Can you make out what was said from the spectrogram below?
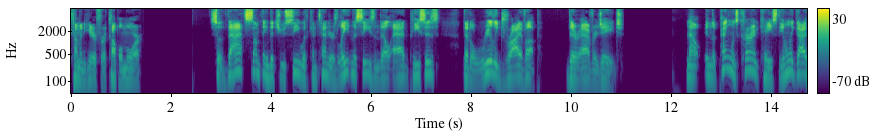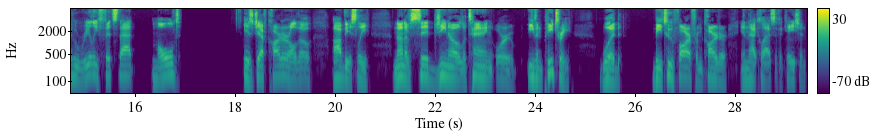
coming here for a couple more. So that's something that you see with contenders. Late in the season, they'll add pieces that'll really drive up their average age. Now, in the Penguins' current case, the only guy who really fits that mold is Jeff Carter, although obviously none of Sid, Gino, Letang, or even Petry would be too far from Carter in that classification.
